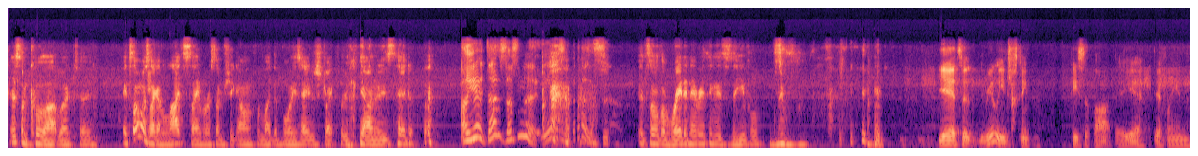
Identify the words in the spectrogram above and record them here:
There's some cool artwork too. It's almost like a lightsaber or some shit going from like the boy's head straight through Keanu's head. Oh yeah, it does, doesn't it? Yes, it does. it's all the red and everything. This is evil. Yeah, it's a really interesting piece of art there. Yeah, definitely. And,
